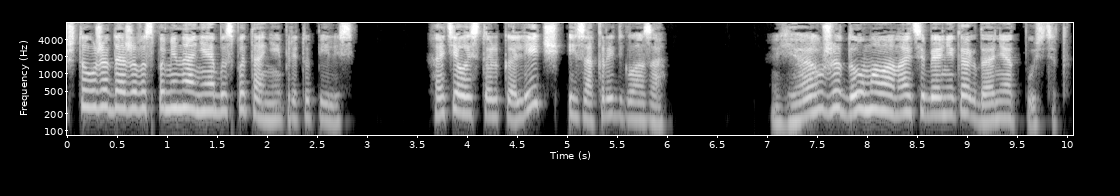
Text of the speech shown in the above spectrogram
что уже даже воспоминания об испытании притупились. Хотелось только лечь и закрыть глаза. «Я уже думал, она тебя никогда не отпустит»,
